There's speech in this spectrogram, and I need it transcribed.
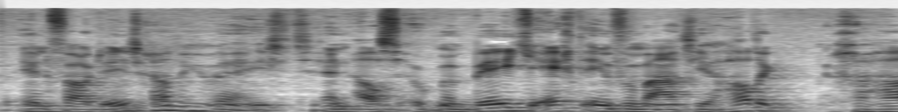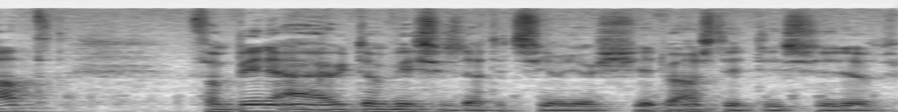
een hele foute inschatting geweest. En als ze ook een beetje echt informatie hadden gehad van binnenuit, dan wisten ze dat het serieus shit was. Dit is eh, dat ze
